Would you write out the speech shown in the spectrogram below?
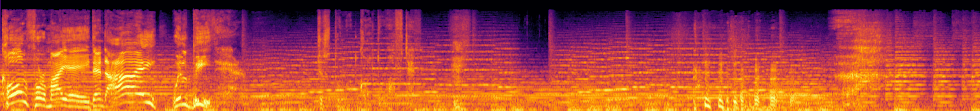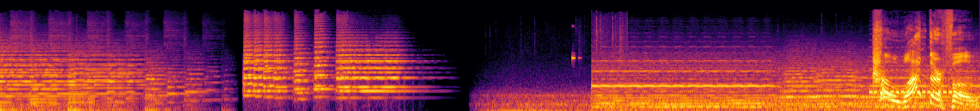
call for my aid and I will be there. Just do not call too often. Wonderful!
